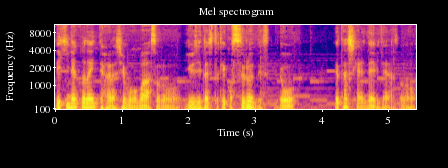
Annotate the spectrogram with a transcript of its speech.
できなくないって話も、まあその友人たちと結構するんですけど、いや、確かにね、みたいな、その、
